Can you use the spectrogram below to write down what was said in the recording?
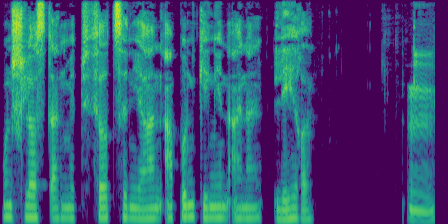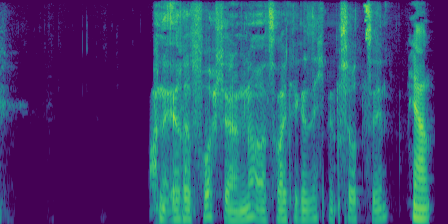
und schloss dann mit 14 Jahren ab und ging in eine Lehre. Mhm. Auch eine irre Vorstellung, ne? Aus heutiger Sicht mit 14. Ja. Hat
